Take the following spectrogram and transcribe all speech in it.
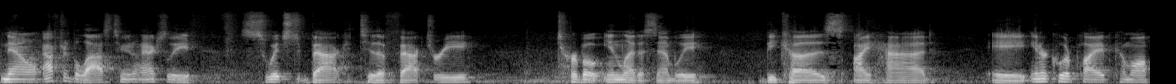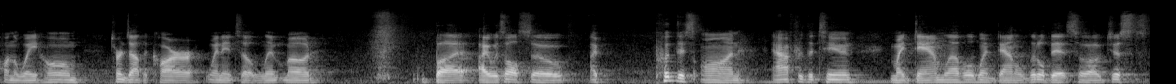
Now, after the last tune, I actually switched back to the factory turbo inlet assembly because I had a intercooler pipe come off on the way home. Turns out the car went into limp mode. But I was also, I put this on after the tune. My DAM level went down a little bit, so I was just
